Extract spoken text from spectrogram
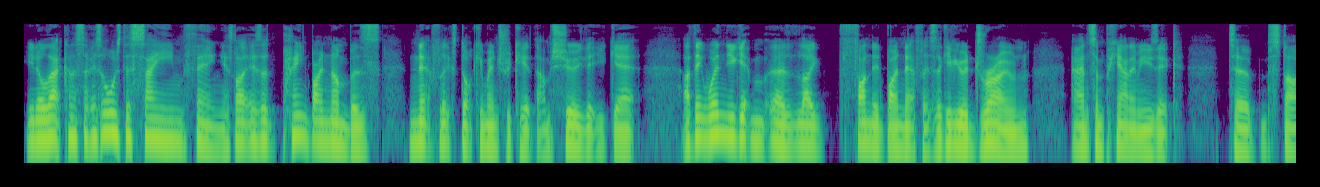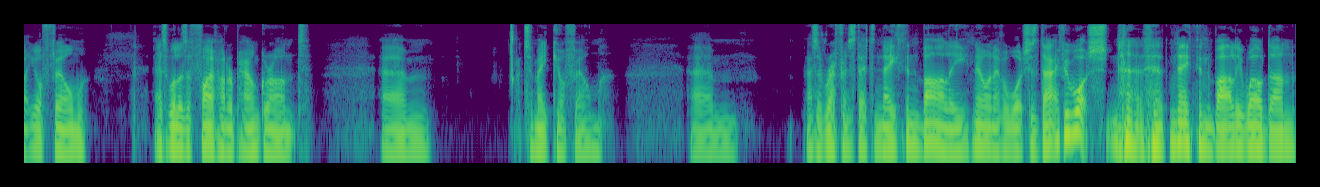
you know that kind of stuff. It's always the same thing. It's like it's a paint by numbers Netflix documentary kit that I'm sure that you get. I think when you get uh, like funded by Netflix, they give you a drone and some piano music to start your film, as well as a five hundred pound grant um, to make your film. Um, as a reference there to Nathan Barley. No one ever watches that. If you watch Nathan Barley, well done.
